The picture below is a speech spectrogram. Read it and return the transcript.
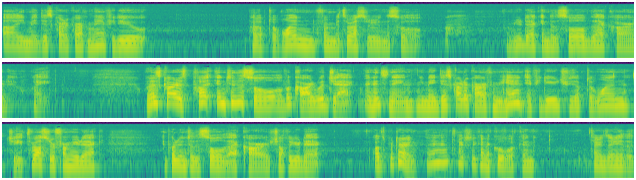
Uh, you may discard a card from here. If you do, put up to one from your thruster in the soul from your deck into the soul of that card. Wait, when this card is put into the soul of a card with Jack and its name, you may discard a card from your hand. If you do, choose up to one J Thruster from your deck and put it into the soul of that card. Shuffle your deck once per turn. Eh, that's actually kind of cool. It kind of turns any of the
